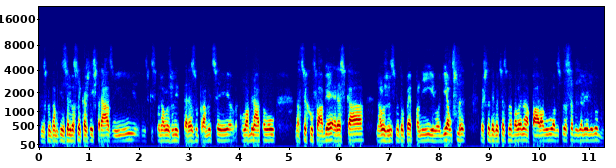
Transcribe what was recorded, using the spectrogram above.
protože jsme tam jezdili vlastně každý 14 dní, vždycky jsme naložili Terezu Pramici, takovou laminátovou na střechu Fabie RSK, naložili jsme to úplně plný i lodi a už jsme ve čtvrtek večer jsme valili na Pálavu, aby jsme zase viděli do domu.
